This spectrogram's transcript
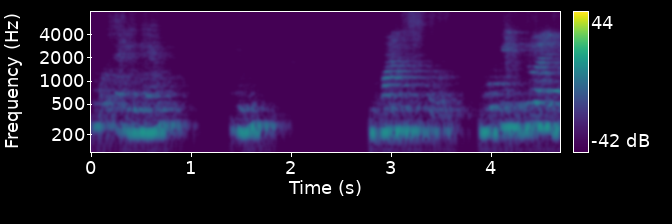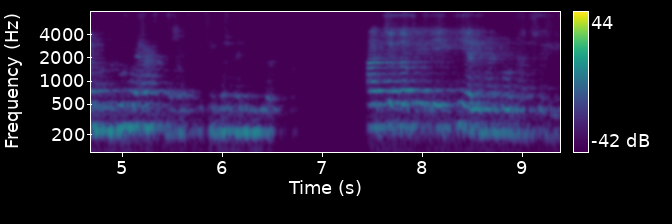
Two elements in one store. जो है जो है एप्लीकेबल नहीं करता हर जगह पे एक ही एलिमेंट होना चाहिए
